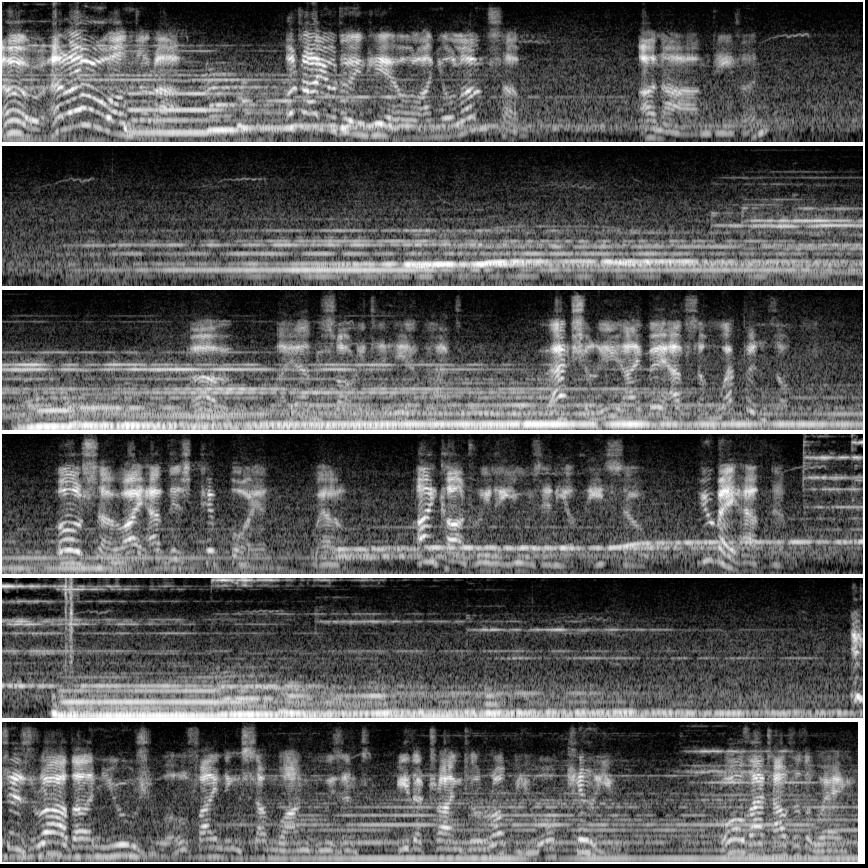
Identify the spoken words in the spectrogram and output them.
Oh, hello, Wanderer. What are you doing here all on your lonesome? Unarmed, even? Oh, I am sorry to hear that. Actually, I may have some weapons on me. Also, I have this Pip-Boy and, well, I can't really use any of these, so you may have them. It is rather unusual finding someone who isn't either trying to rob you or kill you. All that out of the way.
